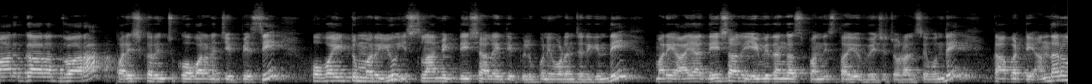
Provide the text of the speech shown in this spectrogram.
మార్గాల ద్వారా పరిష్కరించుకోవాలని చెప్పేసి కువైట్ మరియు ఇస్లామిక్ దేశాలు అయితే పిలుపునివ్వడం జరిగింది. మరి ఆయా దేశాలు ఏ విధంగా స్పందిస్తాయో వేచి చూడాల్సి ఉంది. కాబట్టి అందరూ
